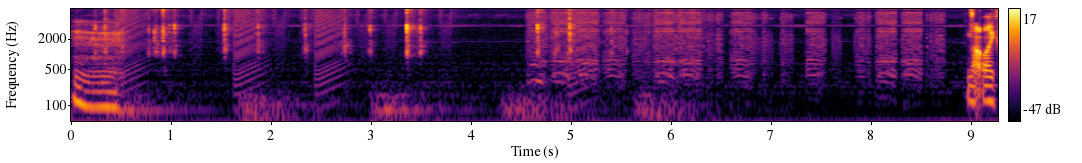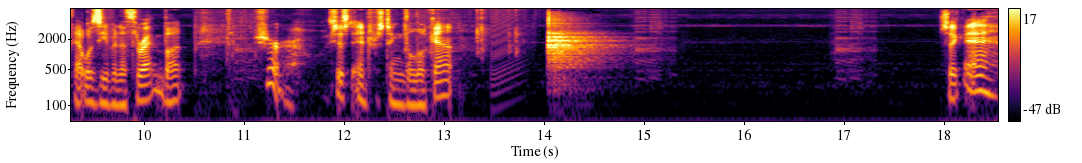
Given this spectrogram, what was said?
Hmm. Not like that was even a threat, but sure. It's just interesting to look at. It's like, eh.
